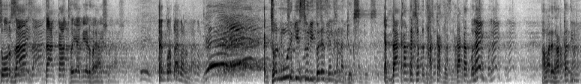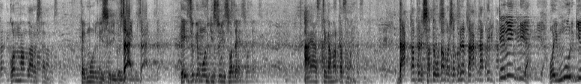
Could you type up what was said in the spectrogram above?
চোর যায়, ডাকাত হয়ে বের হয়ে আসে। এক কথা বল না। একজন মুরগি চুরি করে জেলখানা ঢুকছে। এক ডাকাতের সাথে ধাক্কা খাচ্ছে ডাকাত বলে আমার ধাক্কা দিল, কোন মামলার আসামি? মুরগি চুরি করে এই যুগে মুরগি চুরি চলে। আয়, আজ থেকে আমার কাছে আয়। ডাকাতের সাথে ওঠা বসা করে ডাকাতের ট্রেনিং নিয়ে, ওই মুরগি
